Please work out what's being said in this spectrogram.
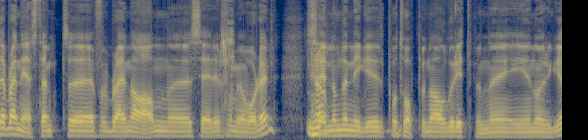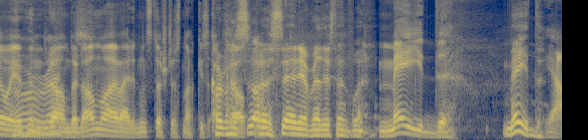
det ble nedstemt, eh, for ble en annen eh, serie for mye av vår del. Selv om den ligger på toppen av algoritmene i Norge og i 100 Alright. andre land og er verdens største snakkis Hva slags serie ble det istedenfor? Made. Made. Ja.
